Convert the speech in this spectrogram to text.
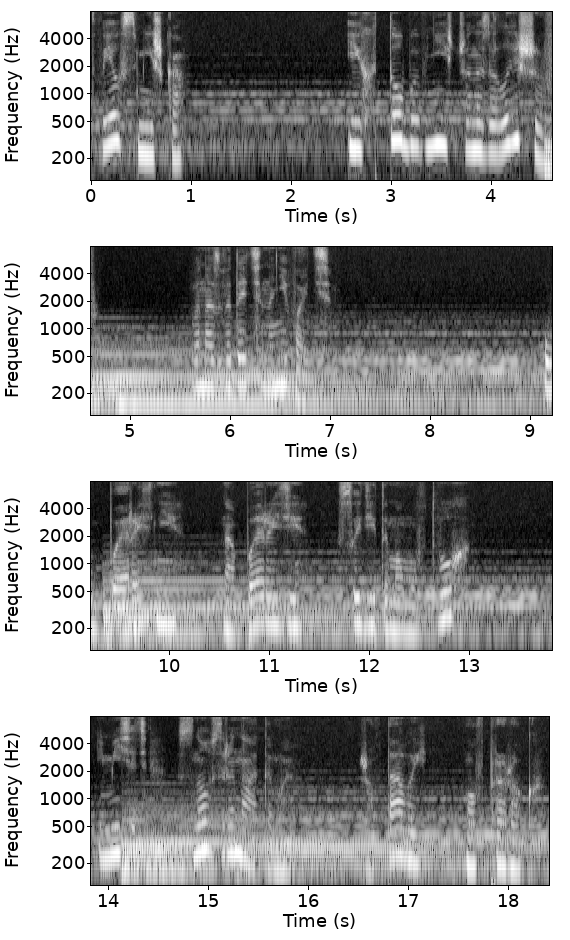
твоя усмішка. І хто би в ній що не залишив, вона зведеться на нівець. У березні на березі сидітимемо вдвох, і місяць знов зринатиме, жовтавий, мов пророк.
